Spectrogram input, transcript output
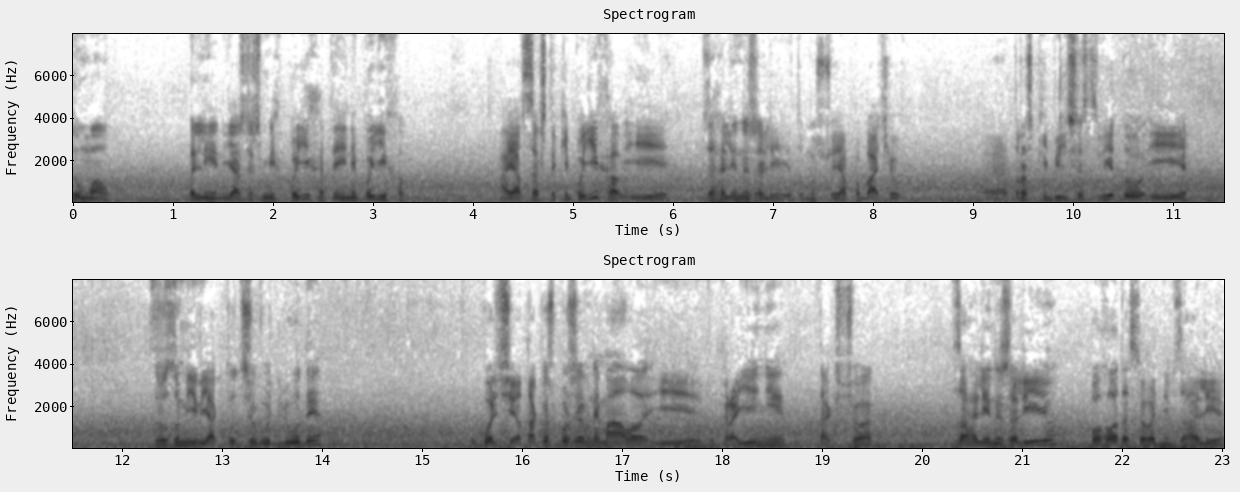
думав, блін, я ж міг поїхати і не поїхав. А я все ж таки поїхав і взагалі не жалію, тому що я побачив е, трошки більше світу і зрозумів, як тут живуть люди. У Польщі я також пожив немало і в Україні. Так що взагалі не жалію. Погода сьогодні взагалі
